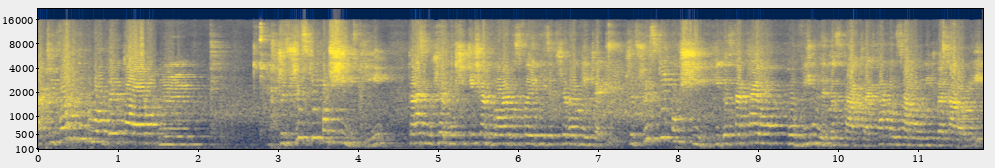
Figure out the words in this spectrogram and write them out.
A czy ważne byłoby to, mm, czy wszystkie posiłki, teraz muszę, musicie się odwołać do swojej wiedzy przyrodniczej, czy wszystkie posiłki dostarczają, powinny dostarczać taką samą liczbę kalorii?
